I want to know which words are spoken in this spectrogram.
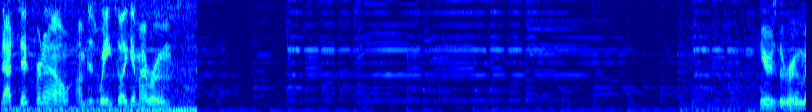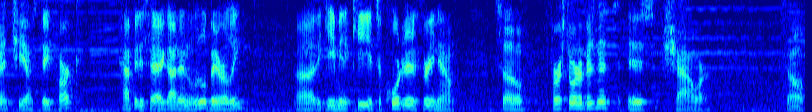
that's it for now. I'm just waiting till I get my room. Here's the room at Cheaha State Park. Happy to say I got in a little bit early. Uh, they gave me the key. It's a quarter to three now. So first order of business is shower. So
